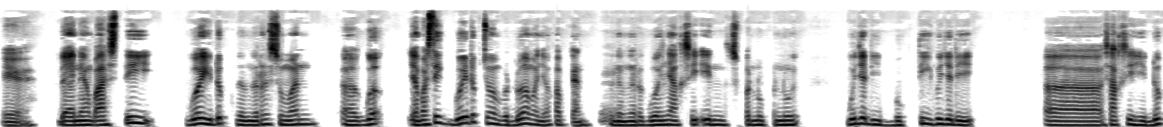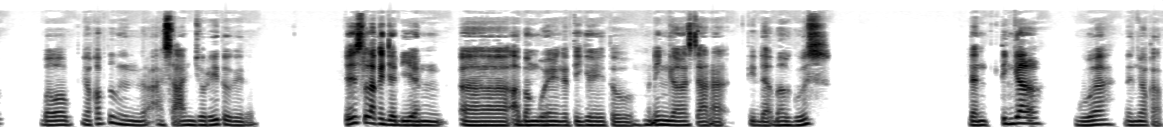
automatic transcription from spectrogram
iya. Dan yang pasti gue hidup bener-bener cuman eh, gue yang pasti gue hidup cuma berdua sama nyokap kan. Hmm. bener-bener gue nyaksiin sepenuh-penuh gue jadi bukti gue jadi eh, saksi hidup bahwa nyokap tuh bener-bener asa hancur itu gitu. Jadi setelah kejadian eh, abang gue yang ketiga itu meninggal secara tidak bagus dan tinggal gue dan nyokap.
